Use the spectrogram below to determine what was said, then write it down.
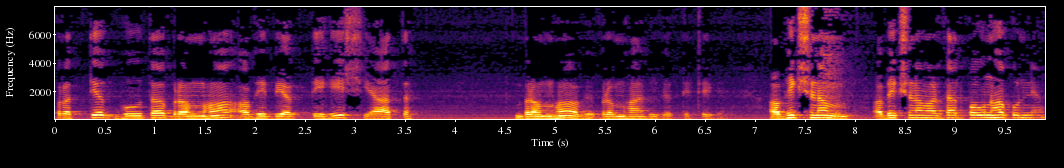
प्रत्यक भूत ब्रह्म अभिव्यक्ति ही ब्रह्म ब्रह्माभिव्यक्ति, ठीक है। अभीक्षणम अभीक्षणम अर्थात पौन पुण्य,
